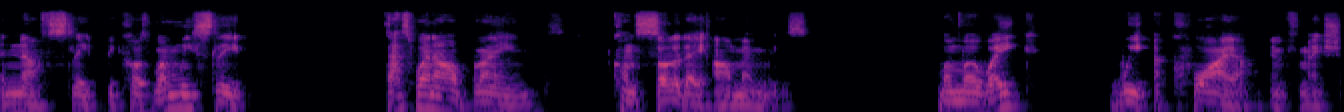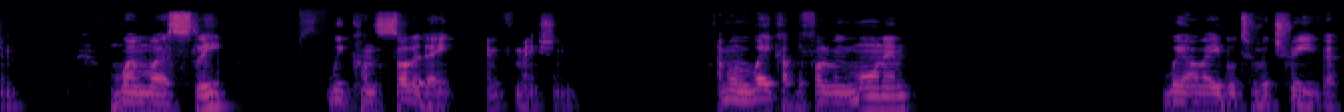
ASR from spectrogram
enough sleep because when we sleep, that's when our brains consolidate our memories. When we're awake, we acquire information. When we're asleep, we consolidate information. And when we wake up the following morning, we are able to retrieve it.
